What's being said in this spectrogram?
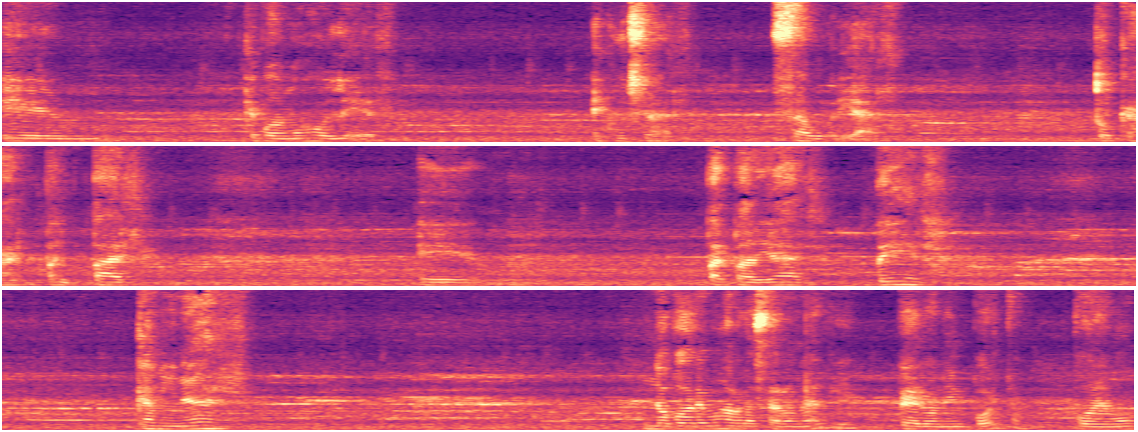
Eh, que podemos oler, escuchar, saborear, tocar, palpar, eh, parpadear, ver caminar, No podremos abrazar a nadie, pero no importa. Podemos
